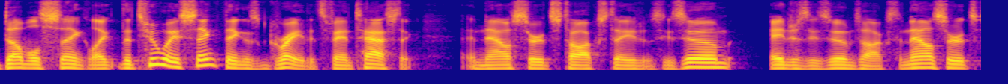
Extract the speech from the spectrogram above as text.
double sync, like the two way sync thing is great. It's fantastic. And NowCerts talks to Agency Zoom, Agency Zoom talks to now NowCerts.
